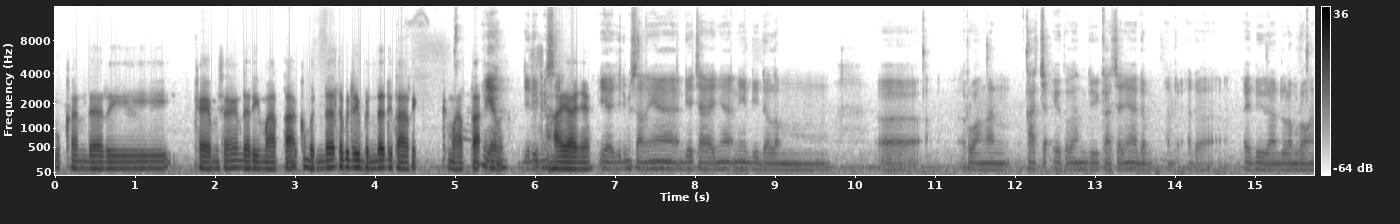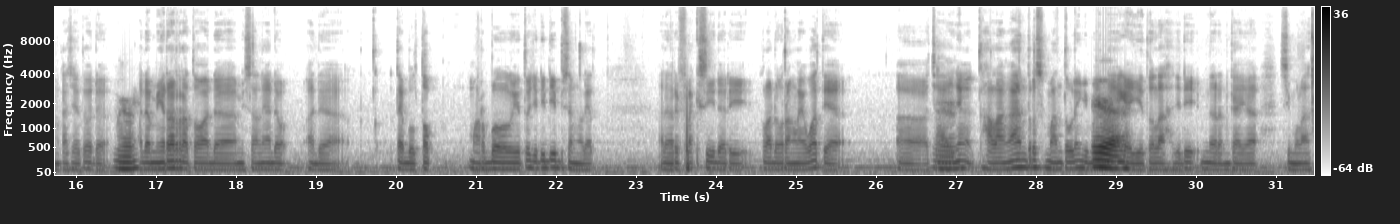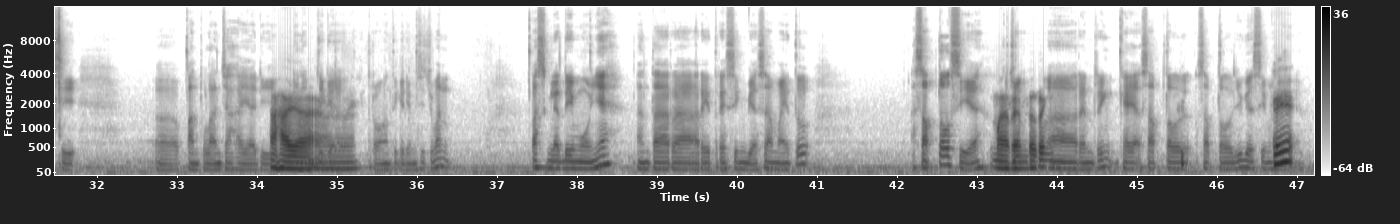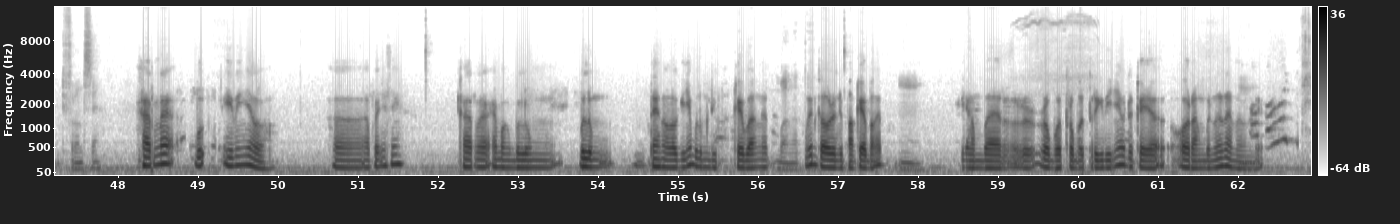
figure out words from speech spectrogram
bukan dari kayak misalnya dari mata ke benda, tapi dari benda ditarik ke mata Iya, gitu, jadi misal, cahayanya. iya, jadi misalnya dia cahayanya nih di dalam eh, ruangan kaca gitu kan, di kacanya ada ada ada eh di dalam, dalam ruangan kaca itu ada Ya. ada mirror atau ada misalnya ada ada tabletop marble gitu, jadi dia bisa ngeliat ada refleksi dari kalau ada orang lewat ya eh, cahayanya halangan terus mantulnya gimana Iya. kayak gitulah jadi beneran kayak simulasi eh, pantulan cahaya di Cahaya. dalam tiga ruangan tiga dimensi cuman pas ngeliat demonya antara ray tracing biasa sama itu subtle sih ya Ma, rendering. eh, rendering kayak subtle subtle juga sih Kayak- maksudnya difference-nya Karena bu, ininya loh, eh, apanya sih? Karena emang belum belum teknologinya belum dipakai banget. banget Mungkin kalau udah dipakai banget, Hmm. gambar robot-robot 3D-nya udah kayak orang beneran loh. Ndek.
